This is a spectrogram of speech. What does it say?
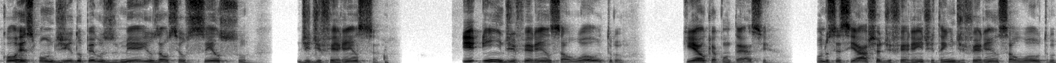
correspondido pelos meios ao seu senso de diferença e indiferença ao outro, que é o que acontece, quando você se acha diferente e tem indiferença ao outro,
